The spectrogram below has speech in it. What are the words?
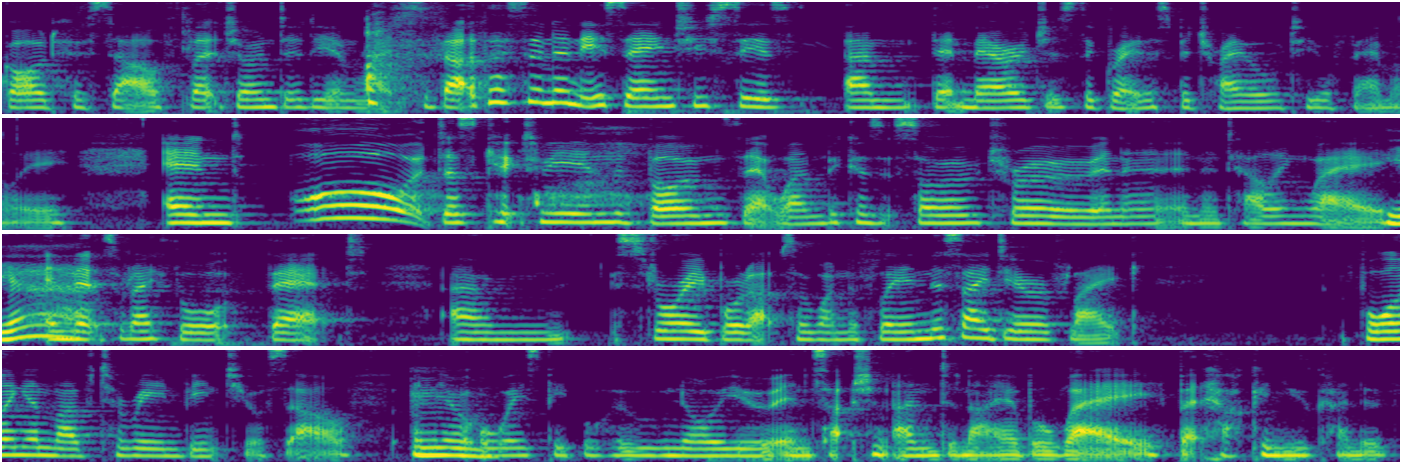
God herself, but Joan Didion writes about this in an essay, and she says um, that marriage is the greatest betrayal to your family. And oh, it just kicked me in the bones that one because it's so true in a, in a telling way. Yeah. And that's what I thought that um, story brought up so wonderfully. And this idea of like, falling in love to reinvent yourself. And there are always people who know you in such an undeniable way, but how can you kind of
